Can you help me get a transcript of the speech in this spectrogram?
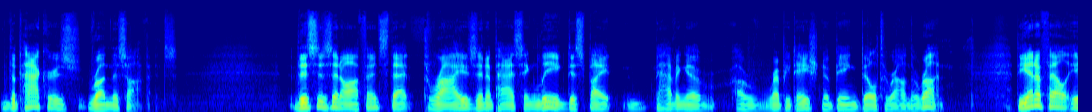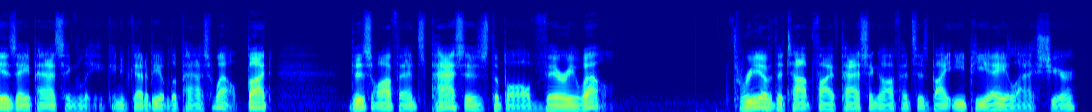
The Packers run this offense. This is an offense that thrives in a passing league despite having a, a reputation of being built around the run. The NFL is a passing league, and you've got to be able to pass well. But this offense passes the ball very well. Three of the top five passing offenses by EPA last year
